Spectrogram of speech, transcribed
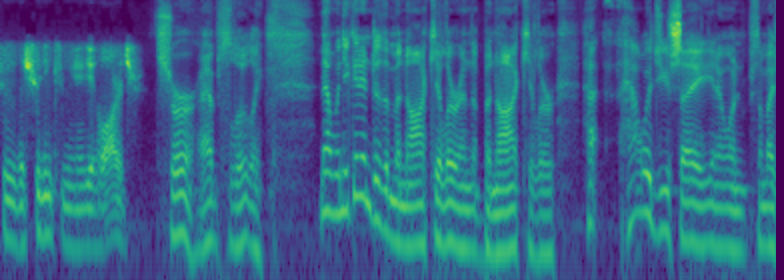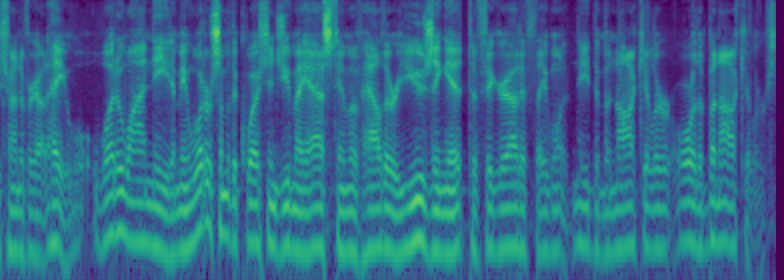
to the shooting community at large. Sure, absolutely. Now, when you get into the monocular and the binocular, how, how would you say, you know, when somebody's trying to figure out, hey, what do I need? I mean, what are some of the questions you may ask them of how they're using it to figure out if they want need the binocular or the binoculars?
